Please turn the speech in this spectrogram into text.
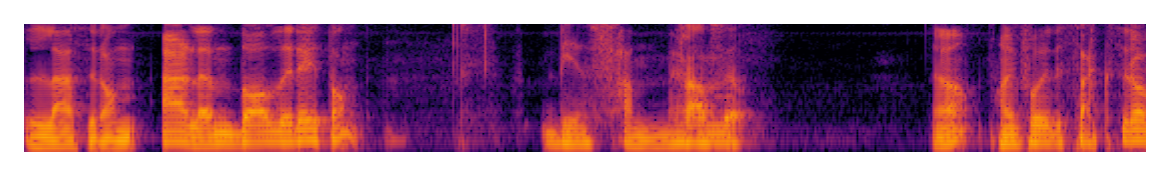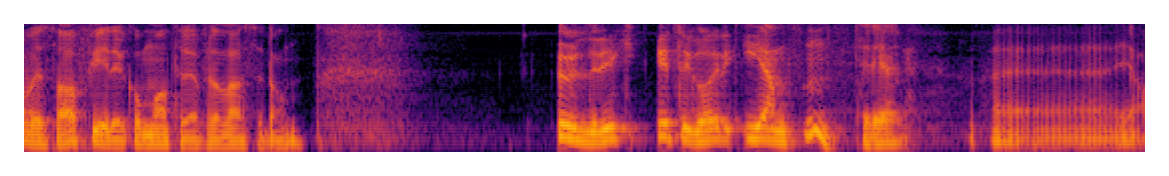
leserne. Erlend Dahl Reitan. Blir en femmer. Fem, altså. ja. Ja, han får seks raviser, 4,3 fra leserne. Ulrik Yttergård Jensen. Tre. Eh, ja,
